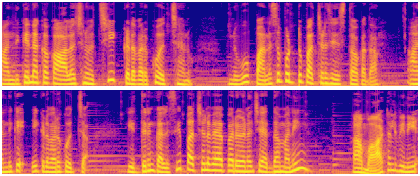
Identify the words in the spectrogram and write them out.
అందుకే నాకు ఒక ఆలోచన వచ్చి ఇక్కడ వరకు వచ్చాను. నువ్వు పనస పొట్టు పచ్చడి చేస్తావు కదా. అందుకే ఇక్కడ వరకు వచ్చా. ఇద్దరం కలిసి పచ్చళ్ళ వ్యాపారం ఏమైనా చేద్దామని. ఆ మాటలు విని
